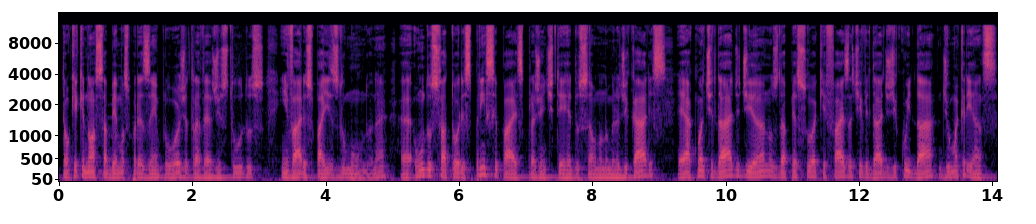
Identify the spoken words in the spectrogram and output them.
Então, o que, que nós sabemos, por exemplo, hoje, através de estudos em vários países do mundo? Né? É, um dos fatores principais para a gente ter redução no número de cáries é a quantidade de anos da pessoa que faz atividade de cuidar de uma criança.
